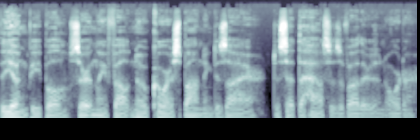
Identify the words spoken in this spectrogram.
The young people certainly felt no corresponding desire to set the houses of others in order.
